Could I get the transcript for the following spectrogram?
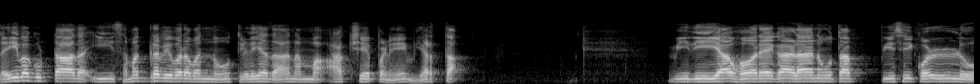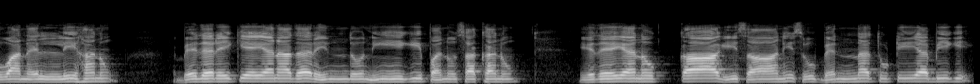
ದೈವಗುಟ್ಟಾದ ಈ ಸಮಗ್ರ ವಿವರವನ್ನು ತಿಳಿಯದ ನಮ್ಮ ಆಕ್ಷೇಪಣೆ ವ್ಯರ್ಥ. ವಿಧಿಯ ಹೊರೆಗಳನ್ನು ತಪ್ಪಿಸಿಕೊಳ್ಳುವನೆಲ್ಲಿಹನು? ಬೆದರಿಕೆಯನದರಿಂದು ನೀಗಿಪನು ಸಖನು. ಎದೆಯನುಕ್ಕಾಗಿ ಸಾನಿಸು ಬೆನ್ನ ತುಟಿಯ ಬಿಗಿ.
